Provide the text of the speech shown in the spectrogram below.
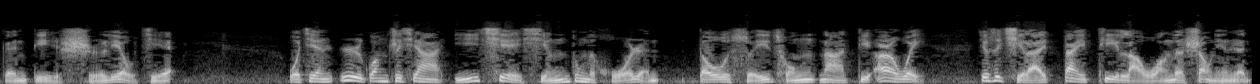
跟第十六节。我见日光之下一切行动的活人都随从那第二位，就是起来代替老王的少年人。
